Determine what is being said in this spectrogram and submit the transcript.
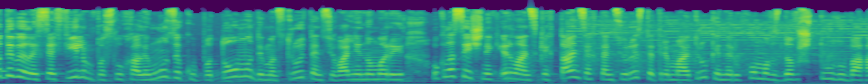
Подивилися фільм, послухали музику, по тому демонструють танцювальні номери. У класичних ірландських танцях танцюристи тримають руки нерухомо вздовж тулуба.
